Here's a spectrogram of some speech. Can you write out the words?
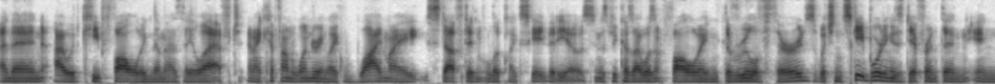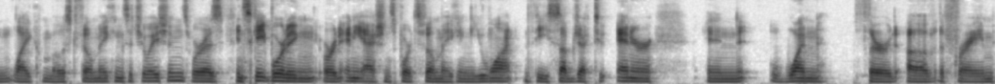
and then I would keep following them as they left. And I kept on wondering like why my stuff didn't look like skate videos. And it's because I wasn't following the rule of thirds, which in skateboarding is different than in like most filmmaking situations. Whereas in skateboarding or in any action sports filmmaking, you want the subject to enter in one third of the frame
